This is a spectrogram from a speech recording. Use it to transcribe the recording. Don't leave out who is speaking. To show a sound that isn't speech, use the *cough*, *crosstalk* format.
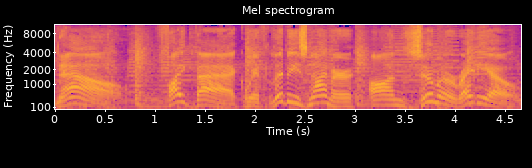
Speaker 1: Now, Fight Back with Libby Znaimer on Zoomer Radio.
